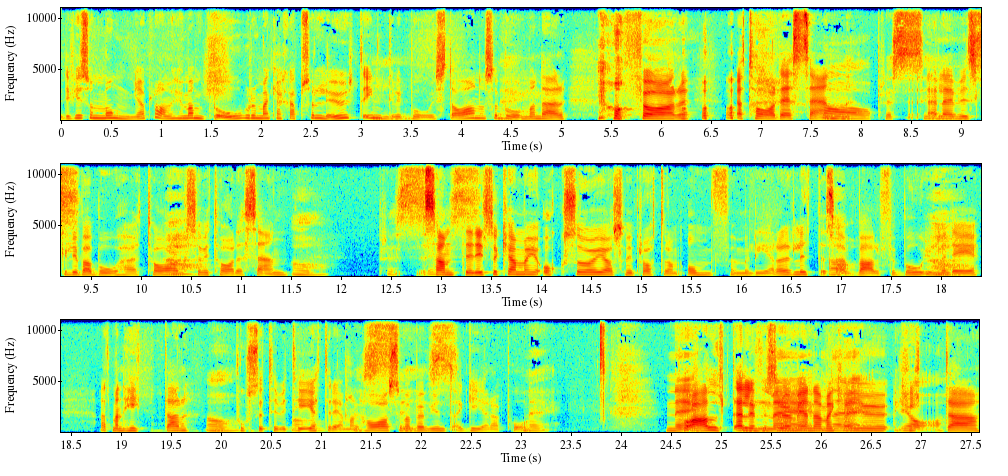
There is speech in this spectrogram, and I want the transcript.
det finns så många plan hur man bor. Man kanske absolut inte Mm. vill bo i stan och så bor man där för jag tar det sen. Ja. Eller vi skulle ju bara bo här ett tag så vi tar det sen. Ja. Samtidigt så kan man ju också göra som vi pratar om, omformulera det lite så här, varför bo? Jo men det är att man hittar Ja. positivitet i det man har så man behöver ju inte agera på, Nej. Nej. på allt. Eller förstår du vad jag Nej, menar? Man kan nej. ju Ja, hitta,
